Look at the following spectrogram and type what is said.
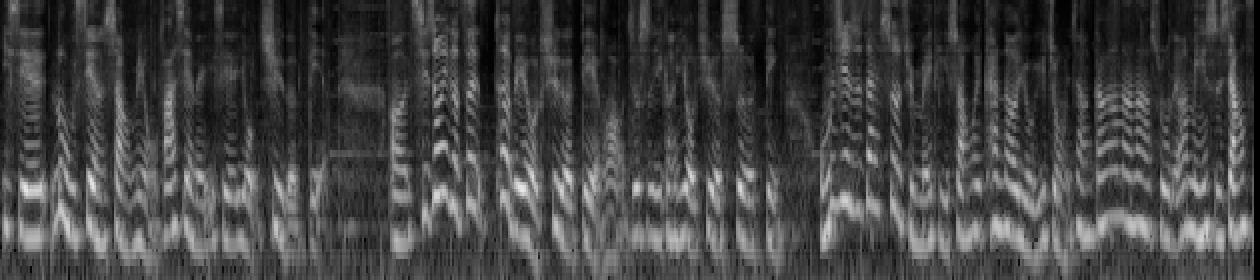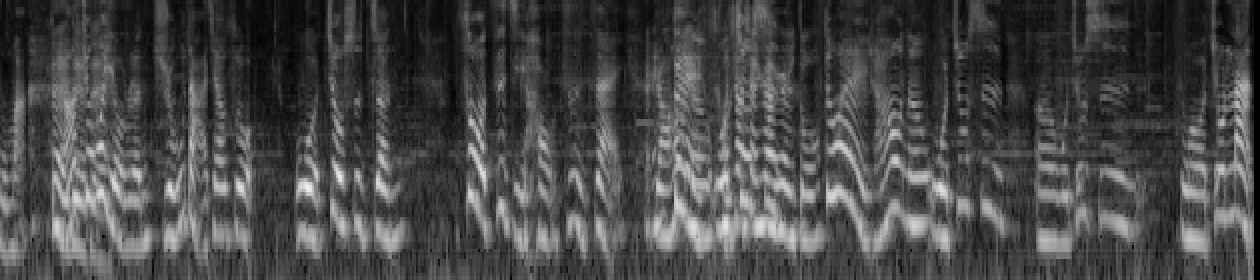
一些路线上面，我发现了一些有趣的点。呃，其中一个最特别有趣的点哦，就是一个很有趣的设定。我们其实，在社群媒体上会看到有一种像刚刚娜娜说的，要名实相符嘛，对然后就会有人主打叫做“我就是真”，做自己好自在。哎然后呢我就是越多。对，然后呢，我就是呃，我就是我就烂，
